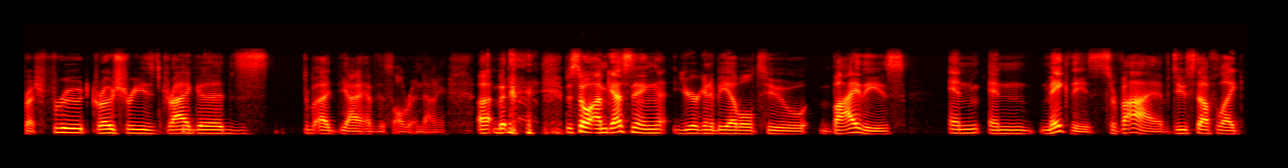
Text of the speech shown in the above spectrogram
fresh fruit, groceries, dry goods. Uh, yeah, I have this all written down here. Uh, but, but so I'm guessing you're going to be able to buy these and and make these survive do stuff like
